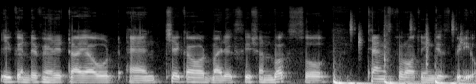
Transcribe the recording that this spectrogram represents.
you can definitely try out and check out my description box. So thanks for watching this video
